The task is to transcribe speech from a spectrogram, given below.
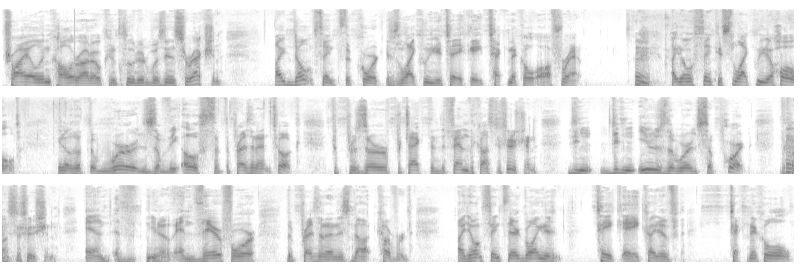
trial in Colorado concluded was insurrection. I don't think the court is likely to take a technical off ramp. Hmm. I don't think it's likely to hold you know, that the words of the oath that the president took to preserve, protect, and defend the Constitution didn't didn't use the word support the hmm. Constitution, and you know, and therefore the president is not covered. I don't think they're going to take a kind of technical,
